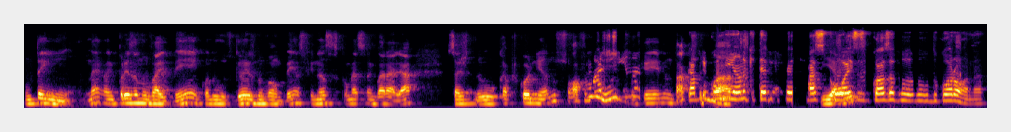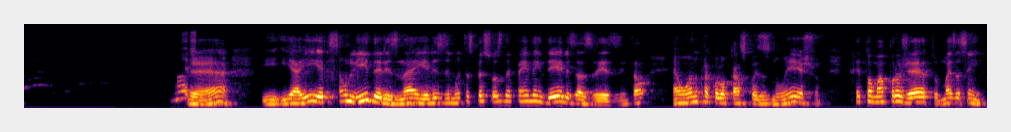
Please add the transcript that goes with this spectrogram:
não tem. Né? A empresa não vai bem, quando os ganhos não vão bem, as finanças começam a embaralhar. O capricorniano sofre Imagina, muito, porque ele não está acostumado. capricorniano que teve que fazer as coisas aí... por causa do, do, do corona. Imagina. É, e, e aí eles são líderes, né? E eles muitas pessoas dependem deles às vezes. Então, é um ano para colocar as coisas no eixo, retomar projeto, mas assim,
